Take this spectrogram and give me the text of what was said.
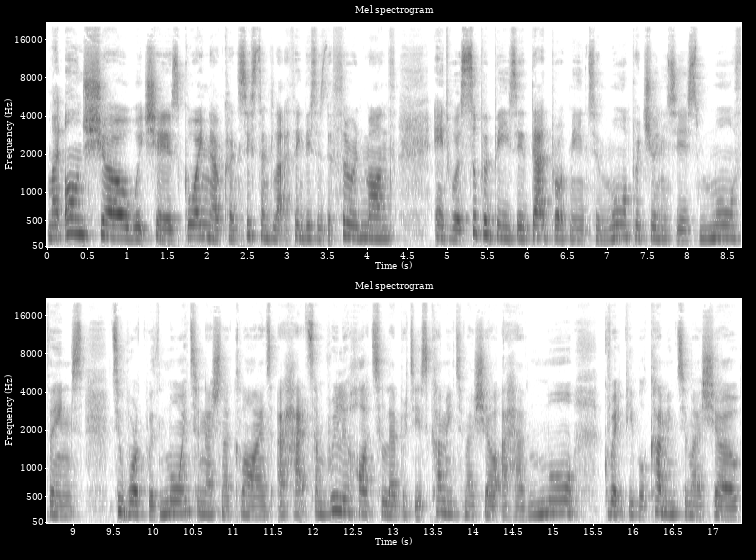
my own show, which is going now consistently. I think this is the third month. It was super busy. That brought me into more opportunities, more things to work with more international clients. I had some really hot celebrities coming to my show. I have more great people coming to my show.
